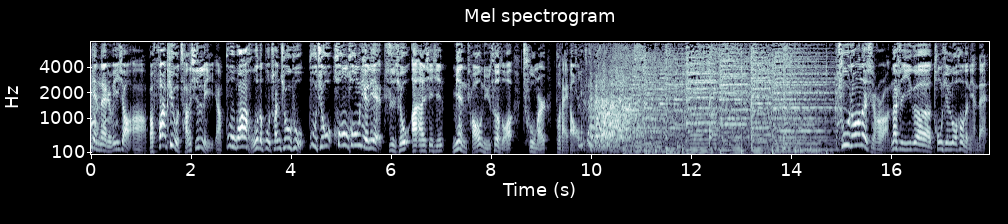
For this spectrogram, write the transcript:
面带着微笑啊，把 fuck you 藏心里啊，不刮胡子，不穿秋裤，不求轰轰烈烈，只求安安心心，面朝女厕所，出门不带刀。初中的时候啊，那是一个通讯落后的年代。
